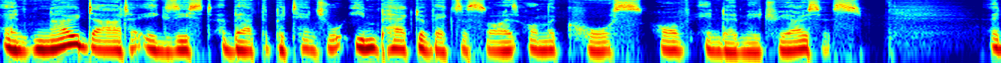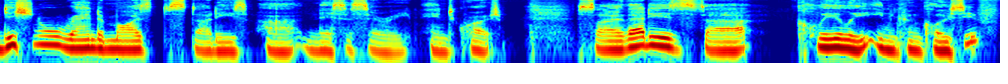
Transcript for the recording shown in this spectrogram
and no data exist about the potential impact of exercise on the course of endometriosis. Additional randomized studies are necessary. End quote. So that is uh, clearly inconclusive.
